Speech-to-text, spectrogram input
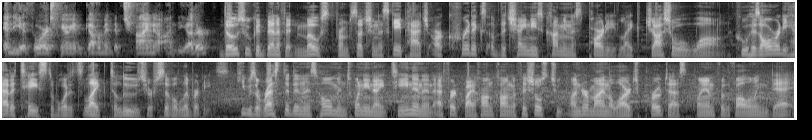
and the authoritarian government of China on the other. Those who could benefit most from such an escape hatch are critics of the Chinese Communist Party like Joshua Wong, who has already had a taste of what it's like to lose your civil liberties. He was arrested in his home in 2019 in an effort by Hong Kong officials to undermine a large protest planned for the following day,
